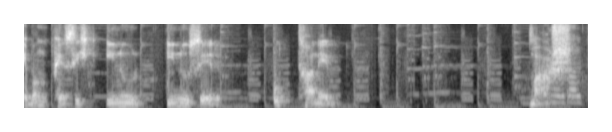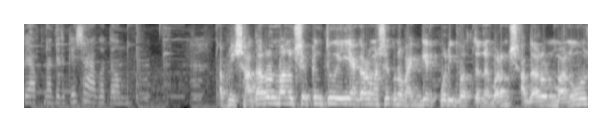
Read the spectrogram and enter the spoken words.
এবং ফেসিস্ট ইনু ইনুসের উত্থানের মাস। গল্পে আপনাদেরকে স্বাগতম। আপনি সাধারণ মানুষের কিন্তু এই এগারো মাসে কোনো ভাগ্যের পরিবর্তন নেই বরং সাধারণ মানুষ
